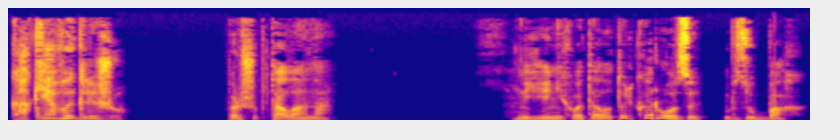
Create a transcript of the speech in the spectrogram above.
«Как я выгляжу?» — прошептала она. Ей не хватало только розы в зубах,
